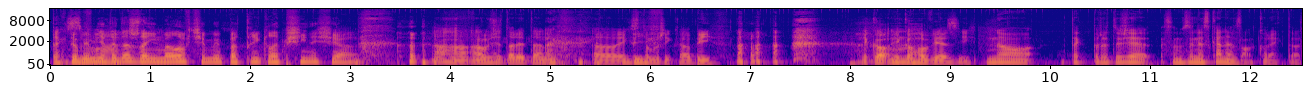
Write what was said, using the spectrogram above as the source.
Tak to by mě teda zajímalo, v čem je Patrik lepší než já. Aha, a už je tady ten, uh, jak se tomu říká, beef. jako, jako Mm. hovězí. No, tak protože jsem si dneska nevzal korektor.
